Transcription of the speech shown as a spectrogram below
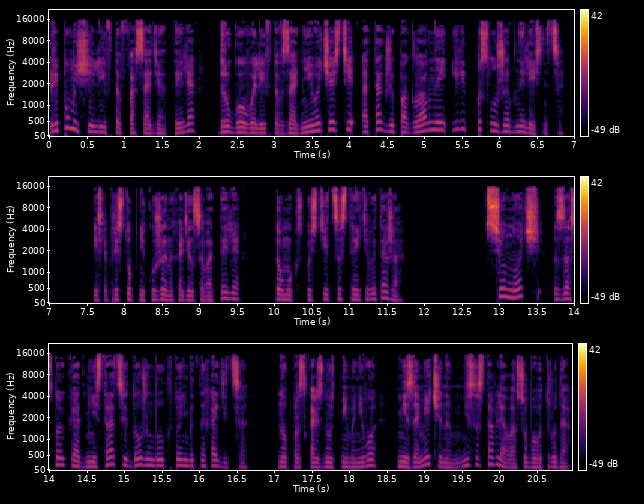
При помощи лифта в фасаде отеля, другого лифта в задней его части, а также по главной или по служебной лестнице. Если преступник уже находился в отеле, то мог спуститься с третьего этажа. Всю ночь за стойкой администрации должен был кто-нибудь находиться, но проскользнуть мимо него незамеченным не составляло особого труда.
